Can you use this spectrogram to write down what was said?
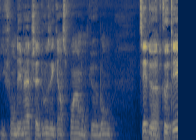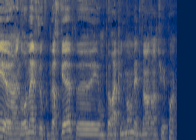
ils, font des matchs à 12 et 15 points, donc euh, bon. Tu sais, de l'autre côté, euh, un gros match de Cooper Cup et on peut rapidement mettre 20-28 points.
